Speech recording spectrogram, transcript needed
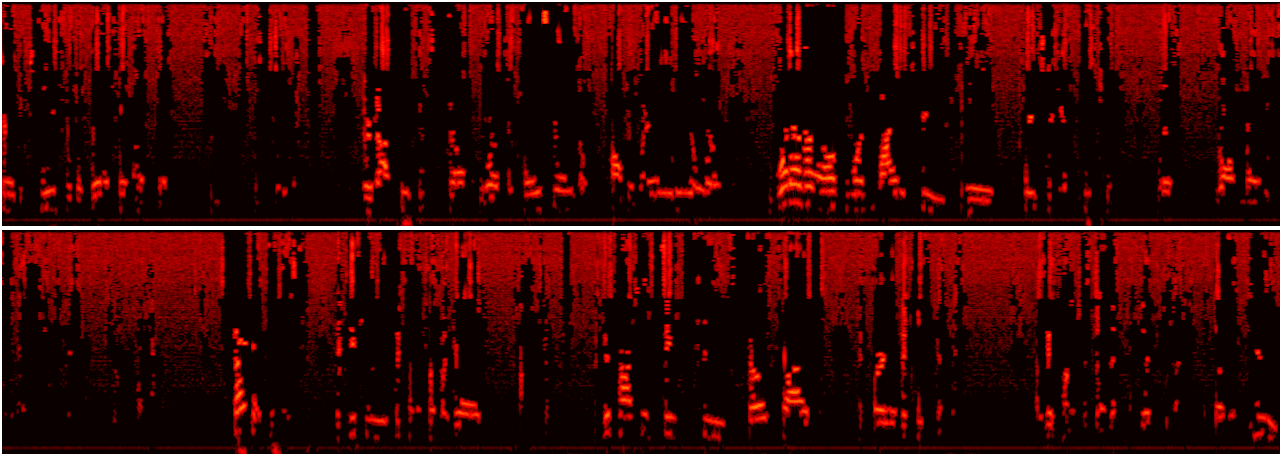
say the truth for the benefit of the. They're not seeking self-glorification or popularity or whatever else one might achieve through preaching and teaching with wrong motives. Second the teaching needs to come from a good conscience. A good conscience seeks to show Christ and further the kingdom. Use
